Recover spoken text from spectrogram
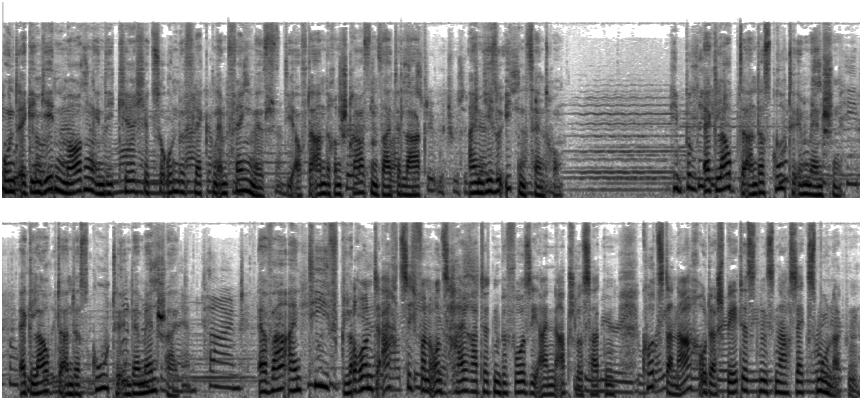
Und er ging jeden Morgen in die Kirche zur unbefleckten Empfängnis, die auf der anderen Straßenseite lag, ein Jesuitenzentrum. Er glaubte an das Gute im Menschen. Er glaubte an das Gute in der Menschheit. Er war ein tiefgläubiger. Rund 80 von uns heirateten, bevor sie einen Abschluss hatten, kurz danach oder spätestens nach sechs Monaten.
